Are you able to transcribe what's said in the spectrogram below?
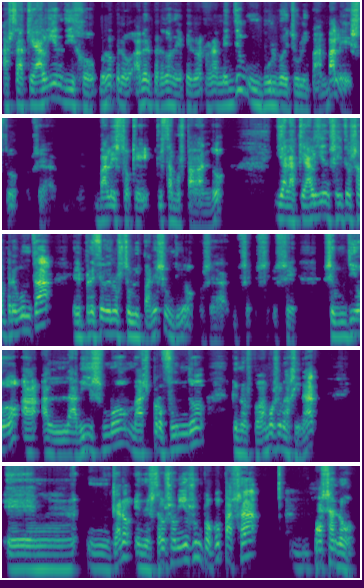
hasta que alguien dijo, bueno, pero a ver, perdone, pero realmente un bulbo de tulipán vale esto, o sea, vale esto que, estamos pagando. Y a la que alguien se hizo esa pregunta, el precio de los tulipanes se hundió, o sea, se, hundió al abismo más profundo que nos podamos imaginar. claro, en Estados Unidos un poco pasa, pasa no,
